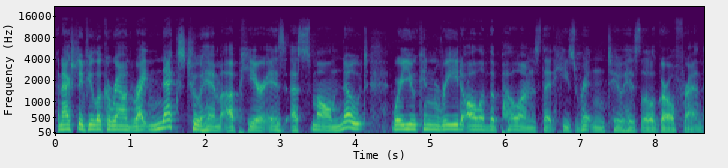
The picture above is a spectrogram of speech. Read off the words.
And actually, if you look around right next to him up here is a small note where you can read all of the poems that he's written to his little girlfriend.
